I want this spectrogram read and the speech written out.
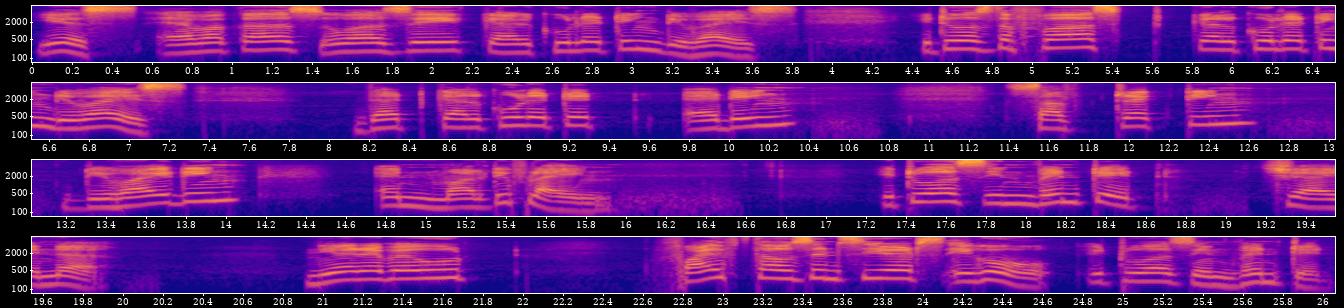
Yes, abacus was a calculating device. It was the first calculating device that calculated adding, subtracting, dividing, and multiplying. It was invented China. Near about 5000 years ago it was invented.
